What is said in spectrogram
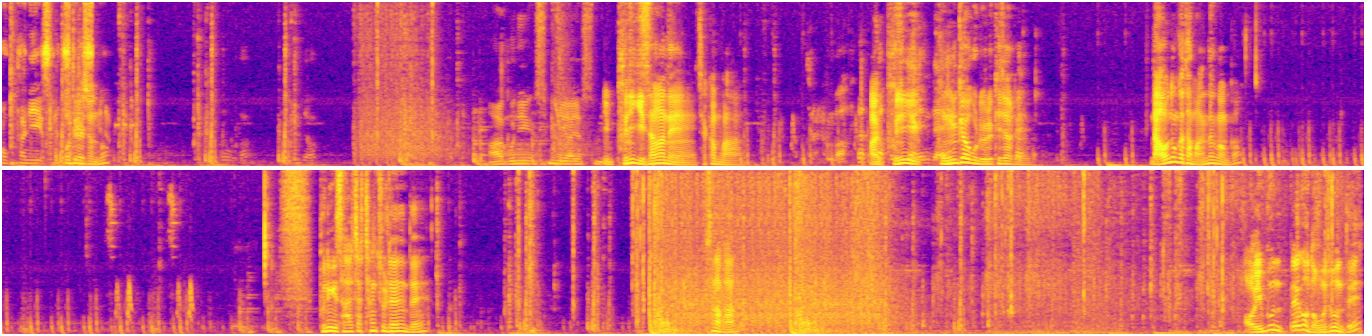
폭탄이 어디 가셨노? 아군이 이 승리하였습니다. 분위기 이상하네 잠깐만 잠깐만. 아니 분위기 아닌데. 공격으로 이렇게 잘해 나오는 거 다 막는 건가? 분위기 살짝 창출되는데 스나 반 어, 이분 백업 너무 좋은데?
